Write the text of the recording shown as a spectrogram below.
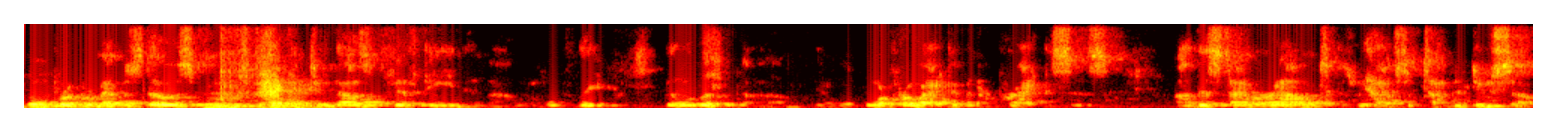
Holbrook remembers those moves back in two thousand fifteen and uh, hopefully be a little bit, um, you know, more proactive in our practices uh, this time around because we have some time to do so.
